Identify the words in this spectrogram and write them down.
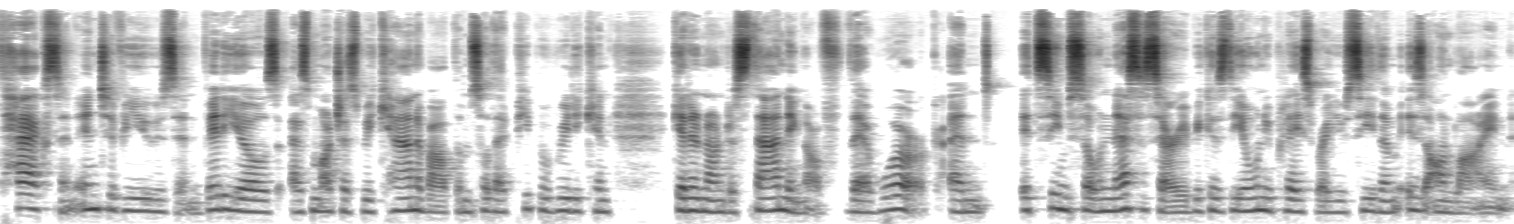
texts and interviews and videos as much as we can about them so that people really can get an understanding of their work. And it seems so necessary because the only place where you see them is online.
